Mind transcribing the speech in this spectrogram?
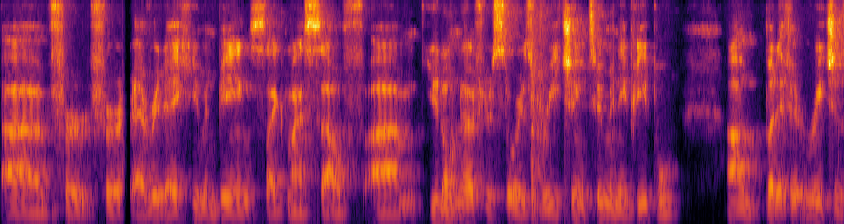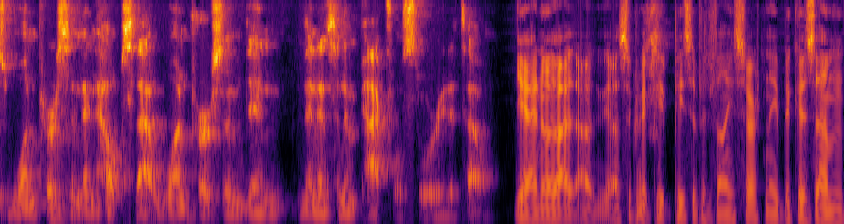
uh, for for everyday human beings like myself, um, you don't know if your story is reaching too many people. Um, but if it reaches one person and helps that one person, then then it's an impactful story to tell. Yeah, no, that, that's a great piece of advice, certainly, because um,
